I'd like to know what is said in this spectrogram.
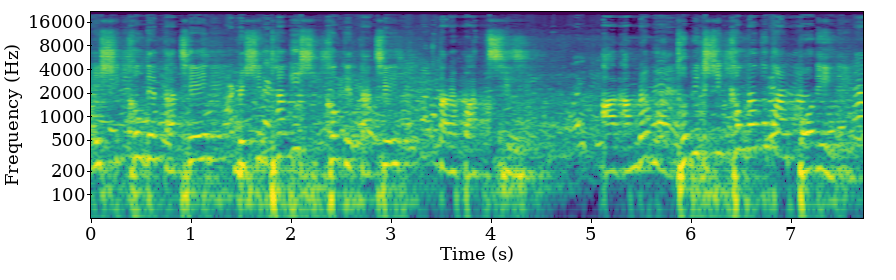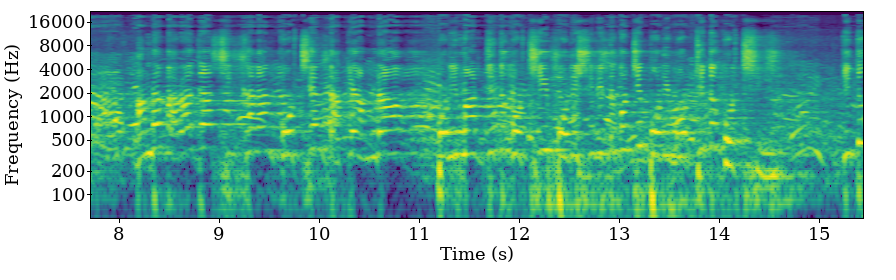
এই শিক্ষকদের কাছে, বেশিরভাগই শিক্ষকদের কাছে তারা পাচ্ছে। আর আমরা মাধ্যমিক শিক্ষকরা তো তারপরে। আমরা তারা যা শিক্ষাদান করছেন, তাকে আমরা পরিমার্জিত করছি, পরিশীলিত করছি, পরিবর্তিত করছি। কিন্তু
